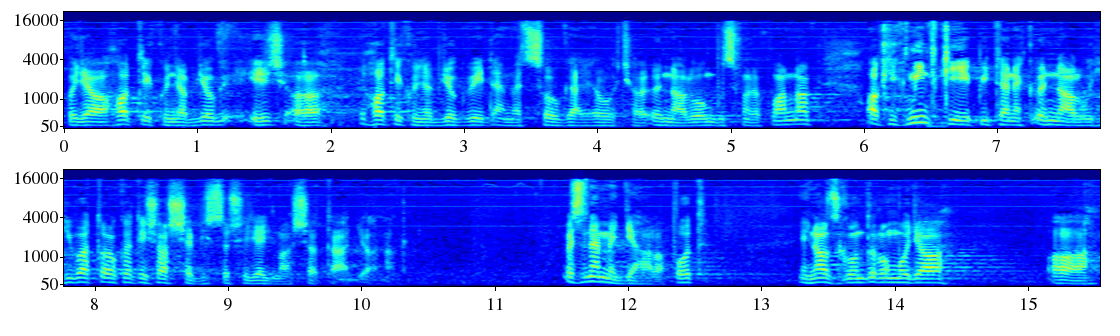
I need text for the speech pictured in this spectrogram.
hogy a hatékonyabb, jog, és a hatékonyabb jogvédelmet szolgálja, hogyha önálló ombudsmanok vannak, akik mind kiépítenek önálló hivatalokat, és az se biztos, hogy egymással tárgyalnak. Ez nem egy állapot. Én azt gondolom, hogy a, a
